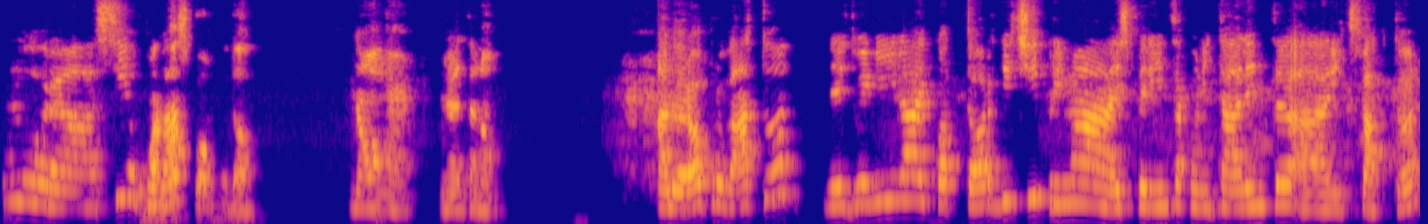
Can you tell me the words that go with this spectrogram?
Allora, sì, ho Domanda provato. scomoda. No, in realtà no. Allora, ho provato nel 2014, prima esperienza con i talent a X Factor,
